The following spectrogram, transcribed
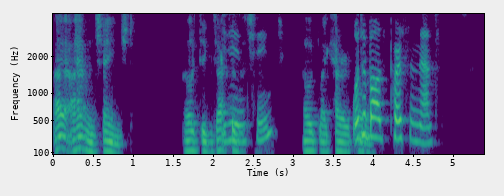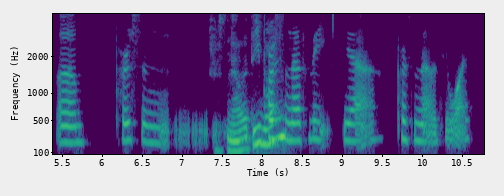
I, I haven't changed. I looked exactly the didn't same. change. I look like Harry. What Potter. about personality? Um, person personality wise? personality, yeah, personality wise.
